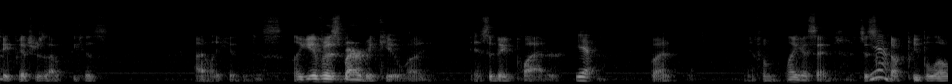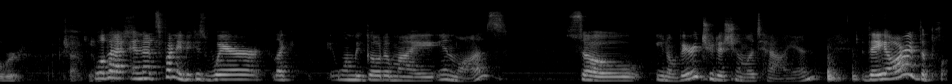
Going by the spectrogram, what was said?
take pictures of because I like it. And just like if it's barbecue, I, it's a big platter. Yeah. But if I'm like I said, just Yeah. a couple people over, I try to. Well, that and that's funny because where like when we go to my in laws, so you know, very traditional Italian. They are the pl-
